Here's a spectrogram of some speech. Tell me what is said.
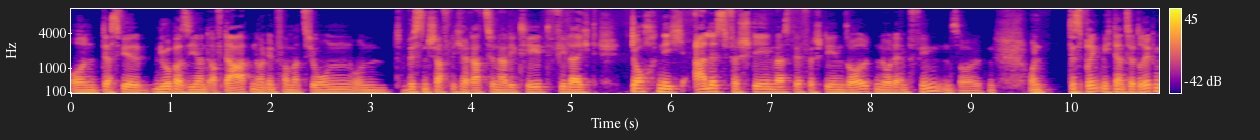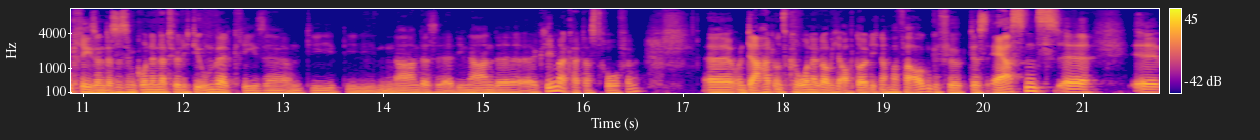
und dass wir nur basierend auf Daten und Informationen und wissenschaftlicher Rationalität vielleicht doch nicht alles verstehen, was wir verstehen sollten oder empfinden sollten. Und das bringt mich dann zur dritten Krise und das ist im Grunde natürlich die Umweltkrise und die, die, nahende, die nahende Klimakatastrophe. Äh, und da hat uns Corona, glaube ich, auch deutlich nochmal vor Augen geführt, dass erstens äh, äh,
